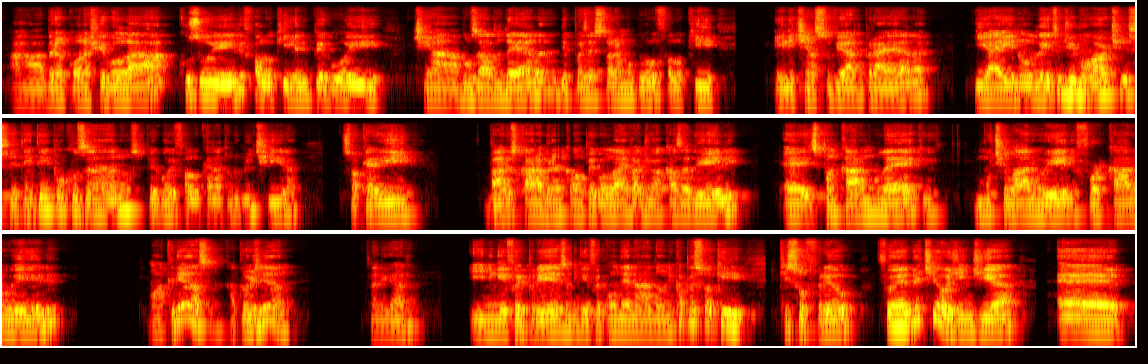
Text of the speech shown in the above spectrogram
A Brancona chegou lá, acusou ele, falou que ele pegou e tinha abusado dela, depois a história mudou, falou que ele tinha assoviado para ela, e aí no leito de morte, 70 e poucos anos, pegou e falou que era tudo mentira. Só que aí vários caras brancão pegou lá, invadiu a casa dele, é, espancaram o moleque, mutilaram ele, enforcaram ele. Uma criança, 14 anos, tá ligado? E ninguém foi preso, ninguém foi condenado. A única pessoa que, que sofreu foi o Emmett. Hoje em dia, é,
